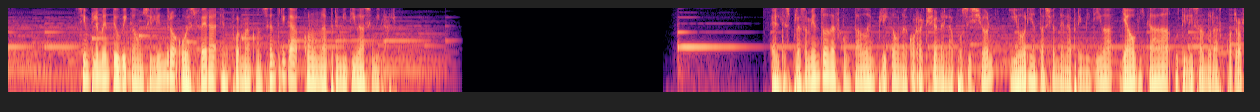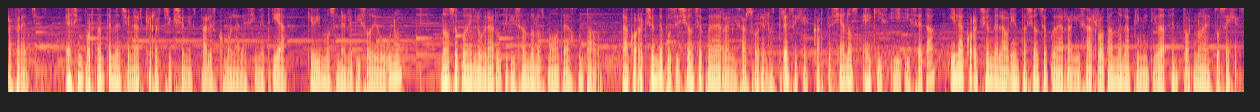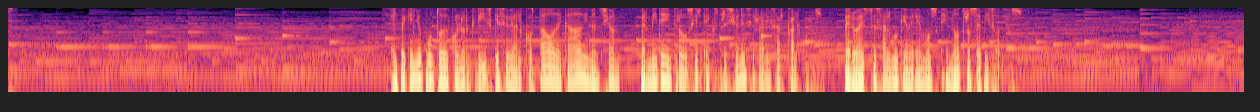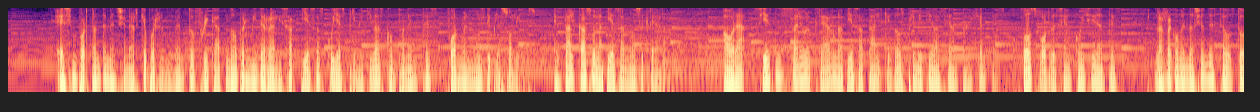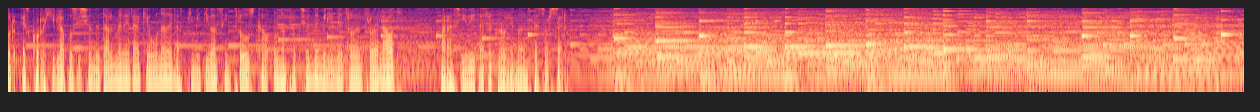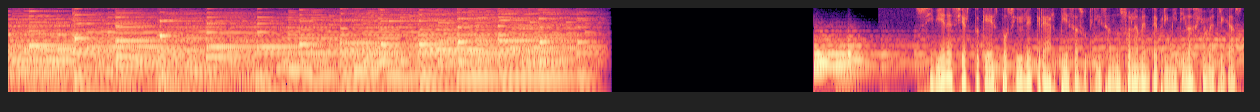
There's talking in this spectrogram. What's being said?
Simplemente ubica un cilindro o esfera en forma concéntrica con una primitiva similar. El desplazamiento de adjuntado implica una corrección en la posición y orientación de la primitiva ya ubicada utilizando las cuatro referencias. Es importante mencionar que restricciones tales como la de simetría que vimos en el episodio 1 no se pueden lograr utilizando los modos de adjuntado. La corrección de posición se puede realizar sobre los tres ejes cartesianos X, Y y Z y la corrección de la orientación se puede realizar rotando la primitiva en torno a estos ejes. El pequeño punto de color gris que se ve al costado de cada dimensión permite introducir expresiones y realizar cálculos, pero esto es algo que veremos en otros episodios. Es importante mencionar que por el momento FreeCAD no permite realizar piezas cuyas primitivas componentes formen múltiples sólidos. En tal caso la pieza no se creará. Ahora, si es necesario crear una pieza tal que dos primitivas sean tangentes o dos bordes sean coincidentes, la recomendación de este autor es corregir la posición de tal manera que una de las primitivas se introduzca una fracción de milímetro dentro de la otra, para así evitar el problema de espesor cero. Bien es cierto que es posible crear piezas utilizando solamente primitivas geométricas,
